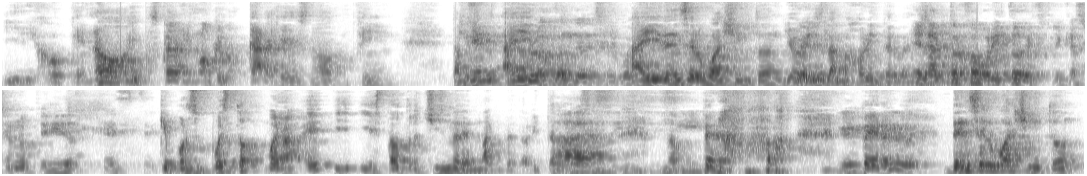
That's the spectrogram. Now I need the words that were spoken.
Y dijo que no, y pues claro, ni modo que lo cargues, ¿no? En fin. También ahí, Habló con Denzel Washington. ahí Denzel Washington, yo creo que es la mejor intervención. El actor favorito de explicación no pedido. Este, Que por supuesto, bueno, eh, y, y está otro chisme de Macbeth, ahorita lo Ah, sí, ¿no? sí. Pero Pero, pero- Denzel Washington,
